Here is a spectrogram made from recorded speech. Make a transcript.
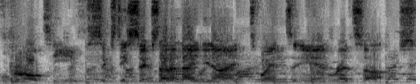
Overall team. 66 out of 99, Twins and Red Sox.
